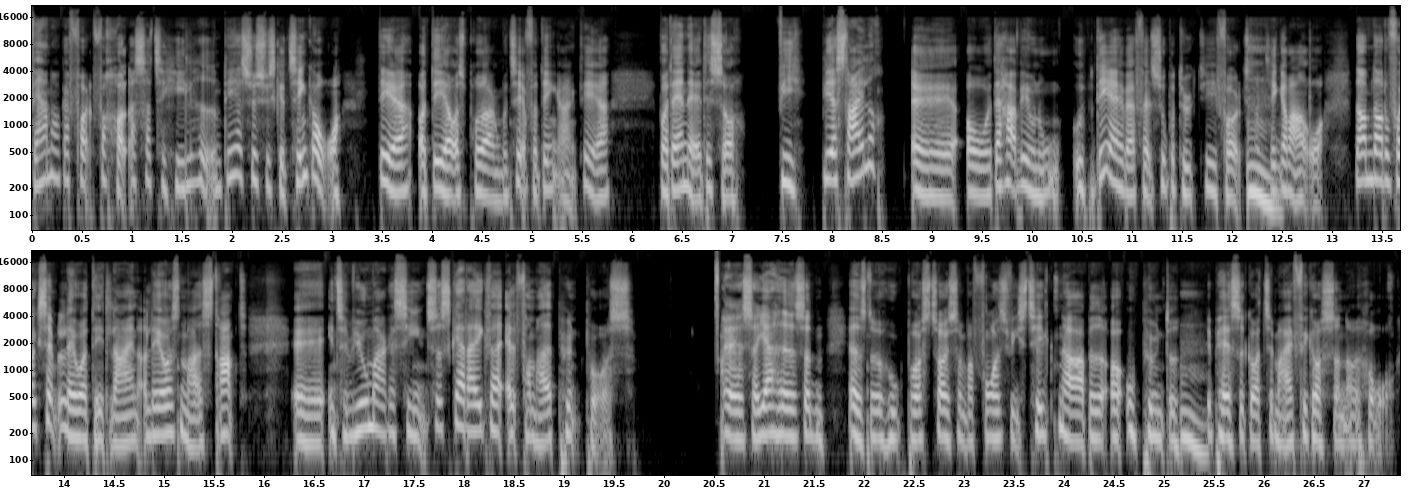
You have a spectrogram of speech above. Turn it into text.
fair nok, at folk forholder sig til helheden. Det, jeg synes, vi skal tænke over, det er, og det jeg også prøvede at argumentere for dengang, det er, hvordan er det så, vi bliver stylet? Øh, og der har vi jo nogle, ude på det er i hvert fald super dygtige folk, som Mm. mm. tænker meget over. Når, når du for eksempel laver deadline og laver sådan meget stramt øh, interviewmagasin, så skal der ikke være alt for meget pynt på os. Øh, så jeg havde sådan, jeg havde sådan noget hook posttøj, som var forholdsvis tilknappet og upyntet. Mm. Det passede godt til mig. Jeg fik også sådan noget hår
